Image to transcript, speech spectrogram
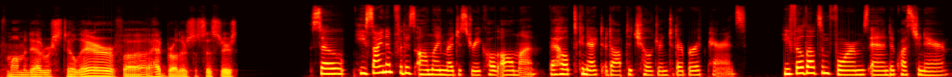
if mom and dad were still there, if uh, I had brothers or sisters. So he signed up for this online registry called Alma that helped connect adopted children to their birth parents. He filled out some forms and a questionnaire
